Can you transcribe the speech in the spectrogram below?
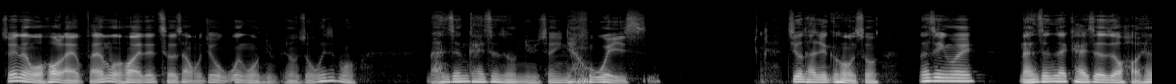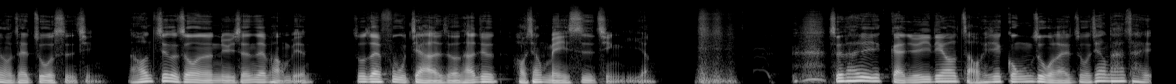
所以呢，我后来反正我后来在车上，我就问我女朋友说，为什么男生开车的时候，女生一定要喂食？结果他就跟我说，那是因为。男生在开车的时候好像有在做事情，然后这个时候呢，女生在旁边坐在副驾的时候，他就好像没事情一样，所以他就感觉一定要找一些工作来做，这样他才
